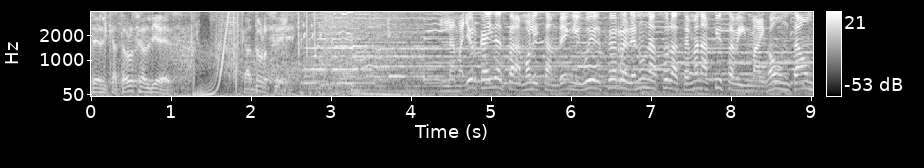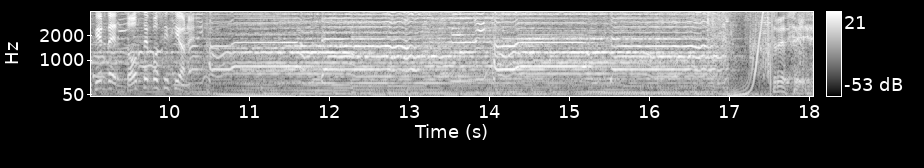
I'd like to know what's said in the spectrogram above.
Del 14 al 10. 14. La mayor caída es para Molly Sanden y Will Ferrell en una sola semana. Husavik, My Hometown, pierde 12 posiciones. 13.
